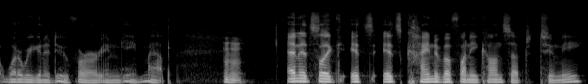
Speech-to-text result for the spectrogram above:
what are we gonna do for our in-game map, Mhm. and it's like it's it's kind of a funny concept to me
